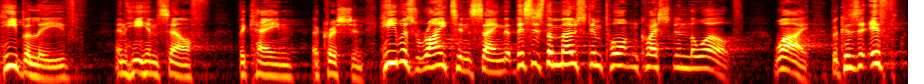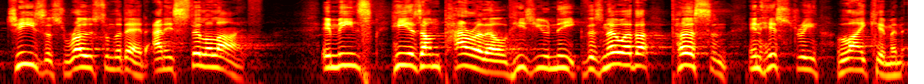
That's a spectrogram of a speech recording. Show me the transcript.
he believed and he himself became a Christian. He was right in saying that this is the most important question in the world. Why? Because if Jesus rose from the dead and is still alive, it means he is unparalleled, he's unique. There's no other person in history like him, and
